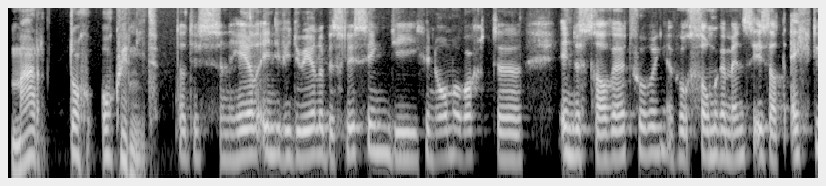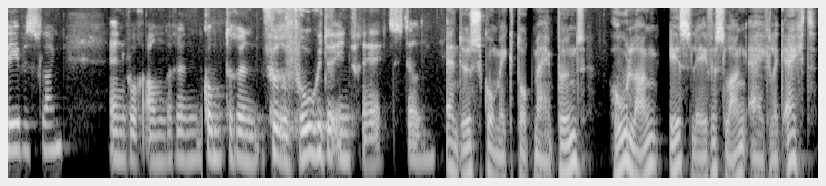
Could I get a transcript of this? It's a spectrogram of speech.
Maar toch ook weer niet. Dat is een heel individuele beslissing die genomen wordt uh, in de strafuitvoering. En voor sommige mensen is dat echt levenslang. En voor anderen komt er een vervroegde invrijheidstelling. En dus kom ik tot mijn punt. Hoe lang is levenslang eigenlijk echt?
